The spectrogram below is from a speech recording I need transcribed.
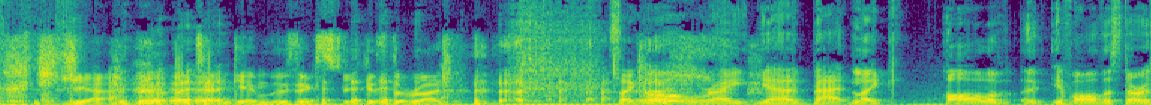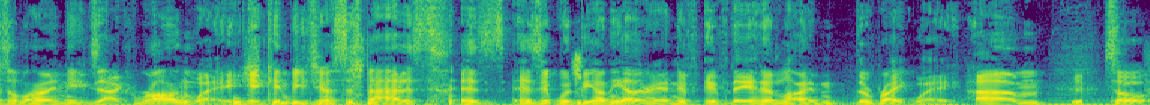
yeah, a ten game losing streak is the run. it's like, oh right, yeah, bat like all of if all the stars align the exact wrong way, it can be just as bad as as, as it would be on the other end if, if they had aligned the right way. Um, yeah. So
